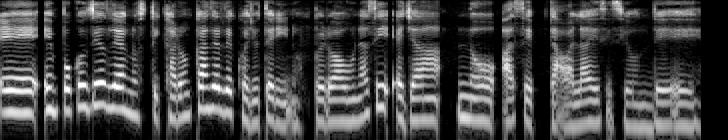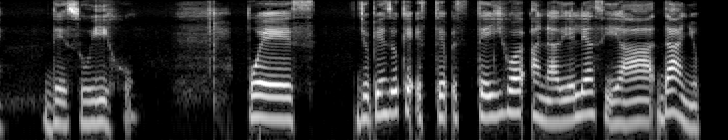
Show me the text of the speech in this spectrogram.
Eh, en pocos días le diagnosticaron cáncer de cuello uterino, pero aún así ella no aceptaba la decisión de, de su hijo, pues yo pienso que este, este hijo a nadie le hacía daño,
